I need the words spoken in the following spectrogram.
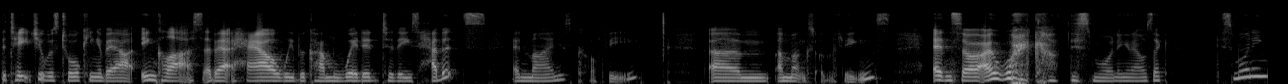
the teacher was talking about in class about how we become wedded to these habits, and mine is coffee, um, amongst other things. And so I woke up this morning and I was like, this morning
